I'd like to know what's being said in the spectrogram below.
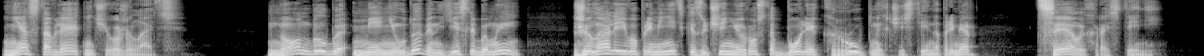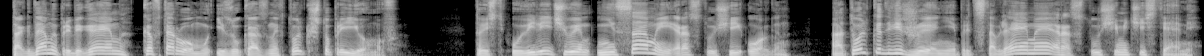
не оставляет ничего желать но он был бы менее удобен, если бы мы желали его применить к изучению роста более крупных частей, например, целых растений. Тогда мы прибегаем ко второму из указанных только что приемов. То есть увеличиваем не самый растущий орган, а только движение, представляемое растущими частями.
